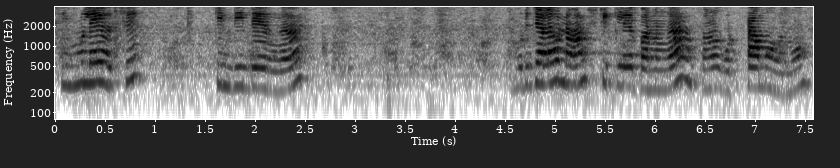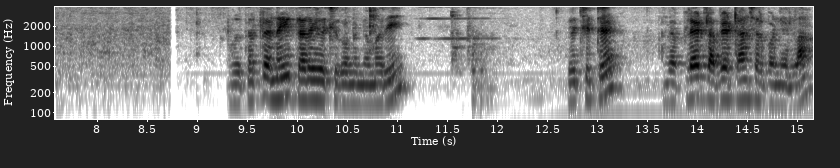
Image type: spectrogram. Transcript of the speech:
சிம்மிலே வச்சு கிண்டிகிட்டே இருங்க. முடிஞ்ச அளவு நான்ஸ்டிக்லேயே பண்ணுங்க. அப்போ ஒட்டாமல் வரும். ஒரு தட்டில் நெய் தடவி வச்சுக்கோங்க இந்த மாதிரி. வச்சுட்டு அந்த பிளேட்டில் அப்படியே ட்ரான்ஸ்ஃபர் பண்ணிடலாம்.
